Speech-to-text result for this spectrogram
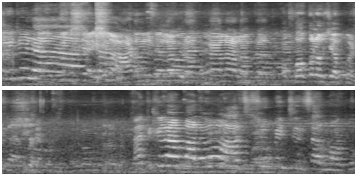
చీటీలు చెప్పండి. అధిక లాభాలు ఆశ చూపించింది సార్ మాకు.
